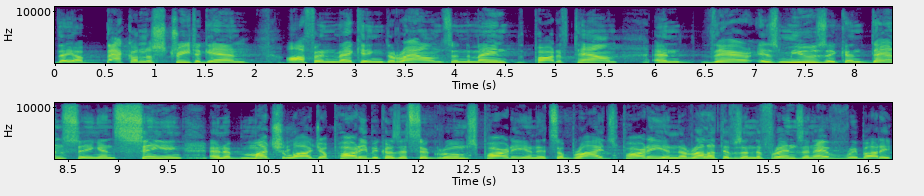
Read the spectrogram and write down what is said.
they are back on the street again, often making the rounds in the main part of town. And there is music and dancing and singing and a much larger party because it's a groom's party and it's a bride's party and the relatives and the friends and everybody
